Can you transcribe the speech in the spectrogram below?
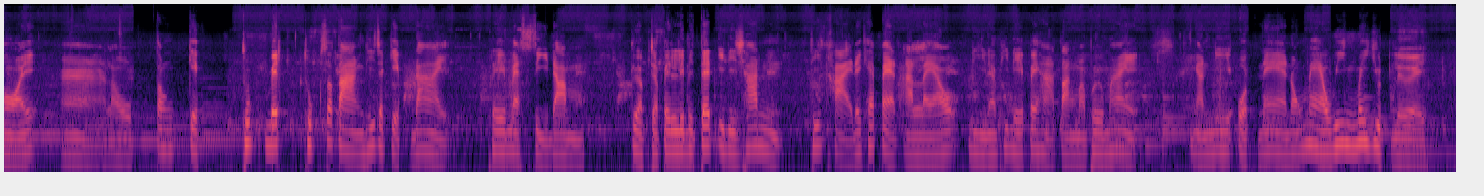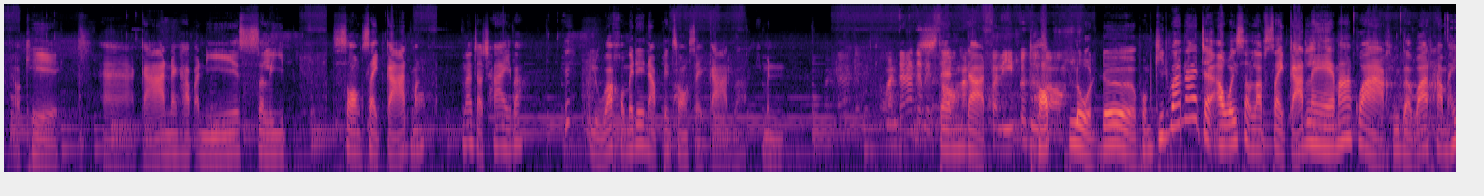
น้อย อ่า เราต้องเก็บ ทุกเม็ดทุกสตางค์ที่จะเก็บได้ Playmat สีดำเกือบจะเป็น Limited Edition ที่ขายได้แค่ 8 อันแล้ว ดีนะพี่เนฟไปหาตังค์มาเพิ่มให้ งั้นนี่อดแน่น้องแมววิ่งไม่หยุดเลย โอเค อ่า การ์ดนะครับ อันนี้สลีปซองใส่การ์ดมั้ง น่าจะใช่ปะเอ๊ะหรือว่าเขาไม่ได้นับเป็นซองใส่การ์ดวะมันมันก็น่าจะเป็นซองนะ Standard สลีปก็คือท็อปซองโหลดเดอร์ผมคิดว่าน่าจะเอาไว้สำหรับใส่การ์ดแรมากกว่า คือแบบว่าทำให้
